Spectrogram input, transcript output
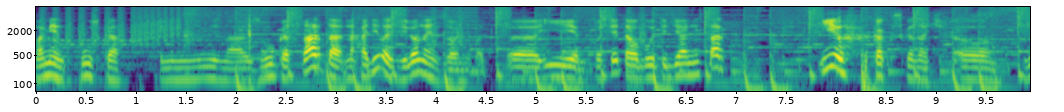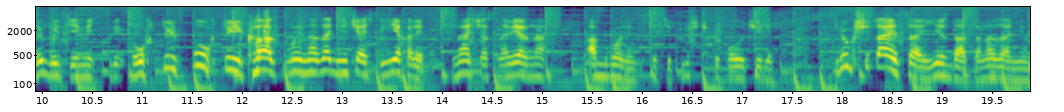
момент пуска, или, не знаю, звука старта находилась в зеленой зоне. Э, и после этого будет идеальный старт. И, как сказать, э, вы будете иметь... При... Ух ты, пух ты, как мы на задней части ехали. Нас сейчас, наверное, обгонят. Кстати, плюшечку получили. Трюк считается езда-то на заднем,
